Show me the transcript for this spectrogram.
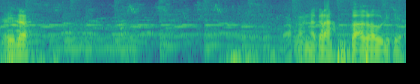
જોઈ લો બાપા નકરા કાગળા ઉડી ગયા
